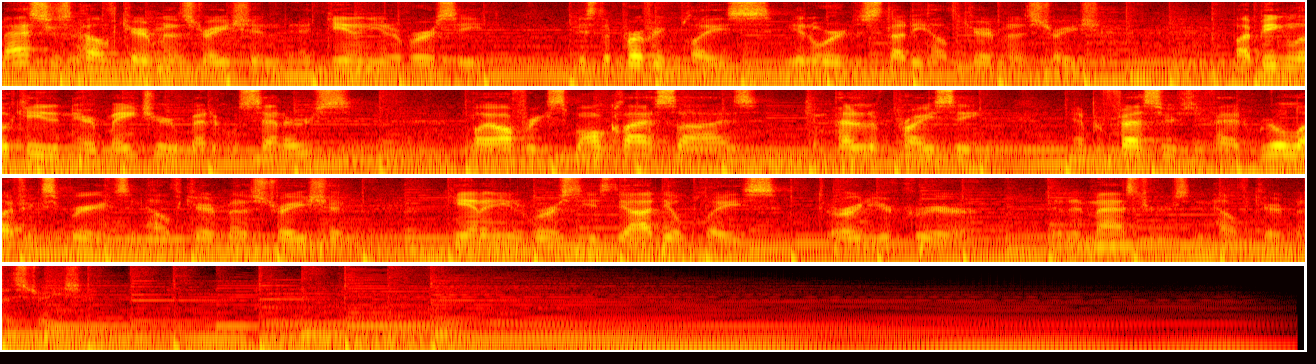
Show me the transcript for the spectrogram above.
Masters of Healthcare Administration at Gannon University is the perfect place in order to study healthcare administration. By being located near major medical centers, by offering small class size, competitive pricing, and professors who've had real life experience in healthcare administration, Gannon University is the ideal place to earn your career in a master's in healthcare administration.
